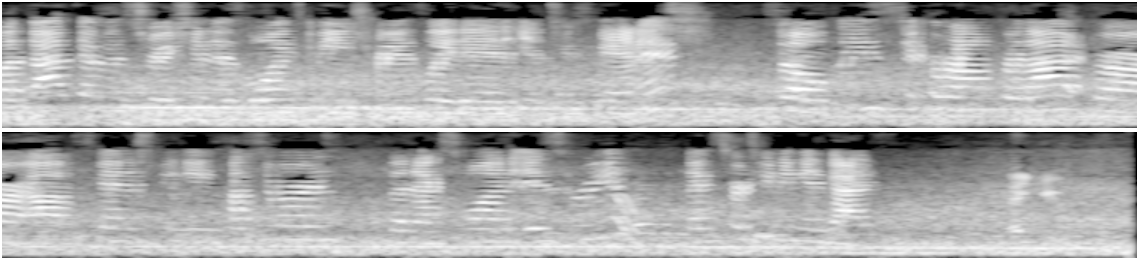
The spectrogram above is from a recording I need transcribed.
But that demonstration is going to be translated into Spanish. So please stick around for that for our um, Spanish speaking customers. The next one is for you. Thanks for tuning in, guys. Thank you.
